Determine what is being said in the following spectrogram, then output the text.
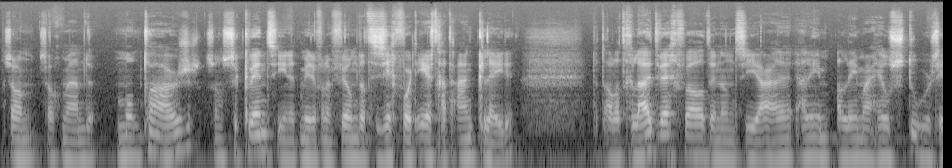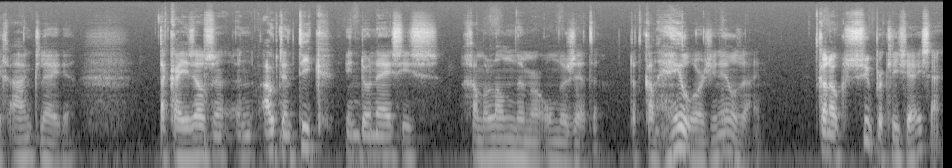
zo'n zogenaamde montage, zo'n sequentie in het midden van een film, dat ze zich voor het eerst gaat aankleden. Dat al het geluid wegvalt en dan zie je alleen, alleen maar heel stoer zich aankleden. Daar kan je zelfs een authentiek Indonesisch gamelan nummer onder zetten. Dat kan heel origineel zijn. Het kan ook super cliché zijn.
